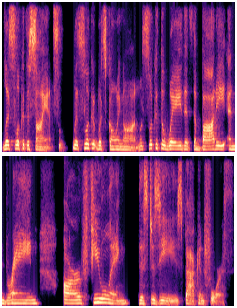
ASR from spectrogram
let's look at the science. Let's look at what's going on. Let's look at the way that the body and brain are fueling this disease back and forth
